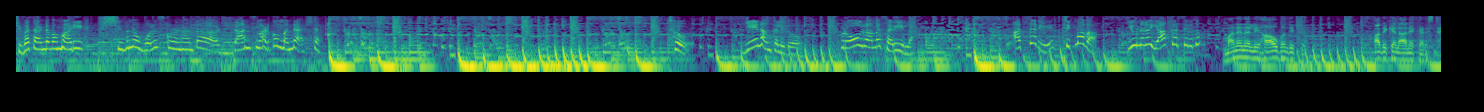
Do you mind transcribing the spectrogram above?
ಶಿವ ತಾಂಡವ ಮಾಡಿ ಶಿವನ ಒಲಿಸ್ಕೊಳ್ಳೋಣ ಅಂತ ಡಾನ್ಸ್ ಮಾಡ್ಕೊಂಡ್ ಬಂದೆ ಅಷ್ಟೇ. ಏನ್ ಅಂಕಲ್ ಇದು? ಪ್ರೋಗ್ರಾಮೇ ಸರಿ ಇಲ್ಲ. ಅತ್ತರಿ ಸರಿ ಚಿಕ್ಕಮಾವ ಇವನ್ನೆಲ್ಲ ಯಾಕೆ ಕರ್ಸಿರೋದು? ಮನೆಯಲ್ಲಿ ಹಾವು ಬಂದಿತ್ತು. ಅದಕ್ಕೆ ನಾನೇ ಕರೆಸ್ತೆ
